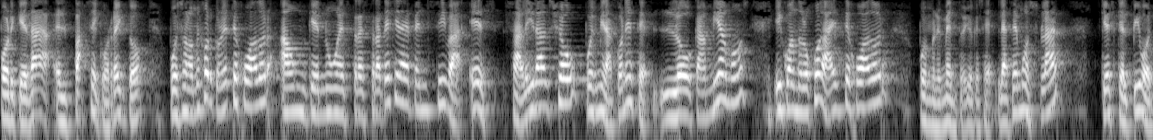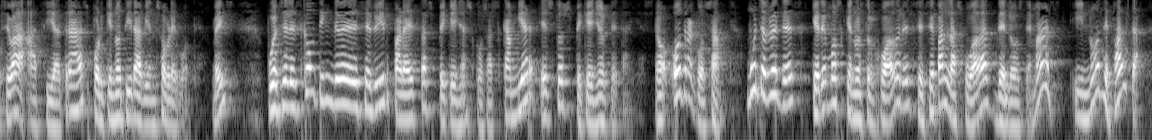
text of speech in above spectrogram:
porque da el pase correcto, pues a lo mejor con este jugador, aunque nuestra estrategia defensiva es salir al show, pues mira, con este lo cambiamos y cuando lo juega este jugador, pues me lo invento, yo qué sé, le hacemos flat que es que el pivot se va hacia atrás porque no tira bien sobre bote. ¿Veis? Pues el scouting debe de servir para estas pequeñas cosas, cambiar estos pequeños detalles. otra cosa, muchas veces queremos que nuestros jugadores se sepan las jugadas de los demás y no hace falta.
